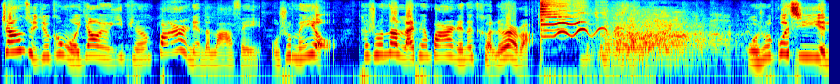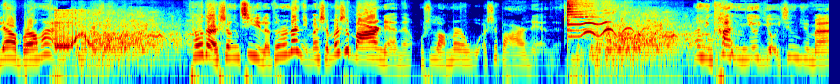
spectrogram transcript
张嘴就跟我要一瓶八二年的拉菲。我说没有，她说那来瓶八二年的可乐吧。我说过期饮料不让卖。”他有点生气了，他说：“那你们什么是八二年的？”我说：“老妹儿，我是八二年的。那你看你有有兴趣没？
